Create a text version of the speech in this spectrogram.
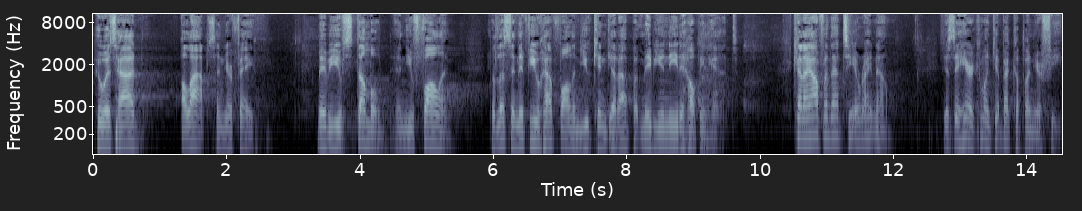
who has had a lapse in your faith. Maybe you've stumbled and you've fallen. But listen, if you have fallen, you can get up, but maybe you need a helping hand. Can I offer that to you right now? Just say, here, come on, get back up on your feet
